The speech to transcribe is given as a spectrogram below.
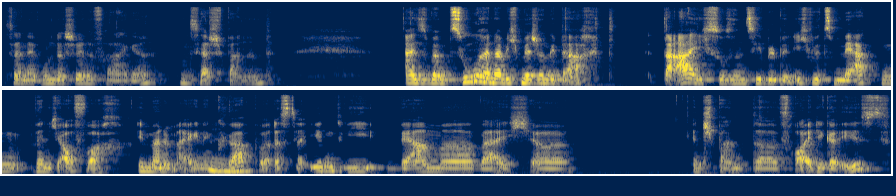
Das ist eine wunderschöne Frage und sehr spannend. Also beim Zuhören habe ich mir schon gedacht, da ich so sensibel bin, ich würde es merken, wenn ich aufwache in meinem eigenen mhm. Körper, dass da irgendwie wärmer, weicher, entspannter, freudiger ist,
